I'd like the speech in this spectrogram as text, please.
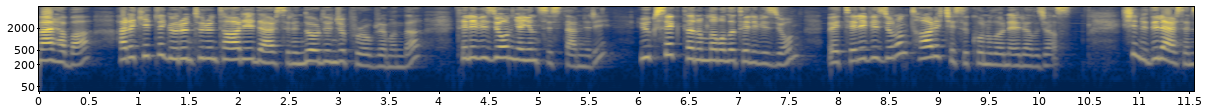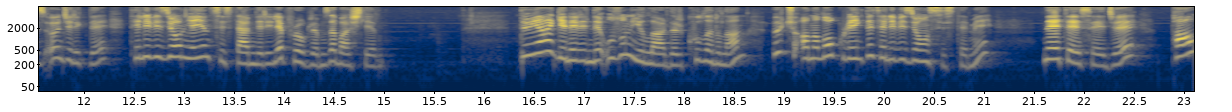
Merhaba, Hareketli Görüntünün Tarihi dersinin dördüncü programında televizyon yayın sistemleri, yüksek tanımlamalı televizyon ve televizyonun tarihçesi konularını ele alacağız. Şimdi dilerseniz öncelikle televizyon yayın sistemleriyle programımıza başlayalım. Dünya genelinde uzun yıllardır kullanılan 3 analog renkli televizyon sistemi NTSC, PAL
